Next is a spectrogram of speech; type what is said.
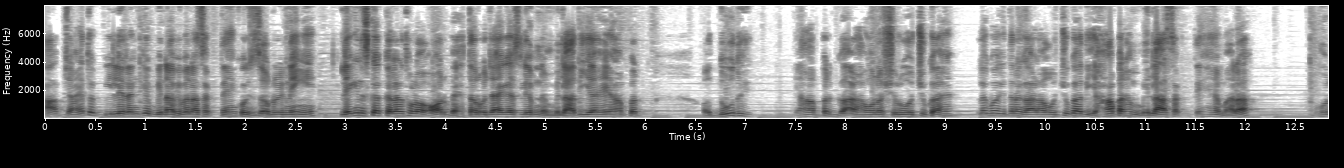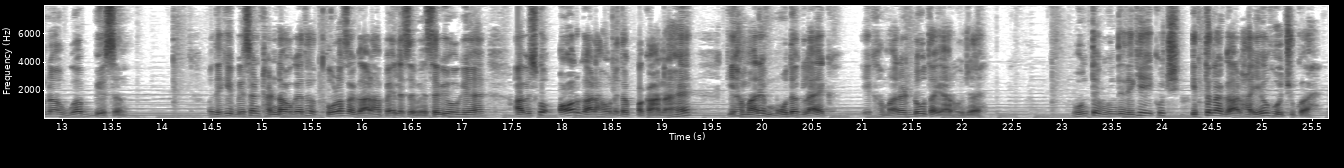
आप चाहें तो पीले रंग के बिना भी बना सकते हैं, कोई ज़रूरी नहीं है, लेकिन इसका कलर थोड़ा और बेहतर हो जाएगा, इसलिए हमने मिला दिया है यहाँ पर। और दूध यहाँ पर गाढ़ा होना शुरू हो चुका है, लगभग इतना गाढ़ा हो चुका है यहाँ पर हम मिला सकते हैं हमारा भुना हुआ बेसन। और देखिए, बेसन ठंडा हो गया था, थोड़ा सा गाढ़ा पहले से वैसे भी हो गया है। अब इसको और गाढ़ा होने तक पकाना है कि हमारे मोदक लायक एक हमारा डो तैयार हो जाए। भूनते भूनते देखिए कुछ इतना गाढ़ा ये हो चुका है।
